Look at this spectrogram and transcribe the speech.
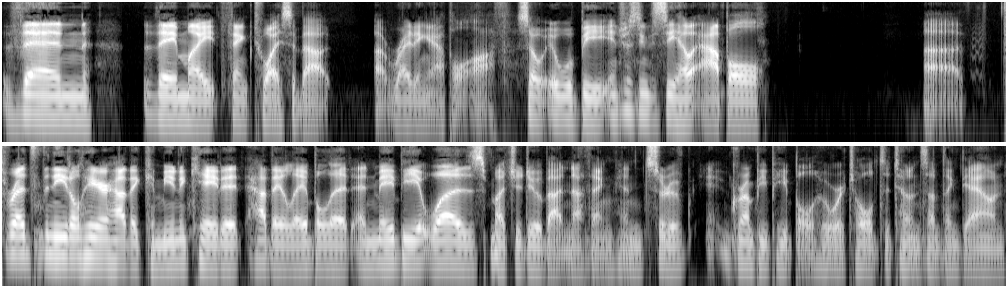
then they might think twice about uh, writing Apple off. So it will be interesting to see how Apple uh, threads the needle here, how they communicate it, how they label it. And maybe it was much ado about nothing and sort of grumpy people who were told to tone something down.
